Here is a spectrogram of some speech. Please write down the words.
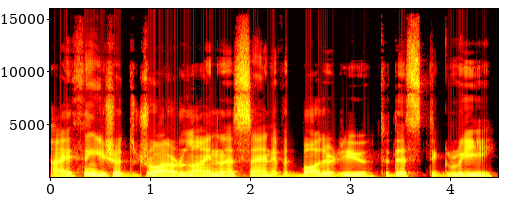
I think you should draw a line in the sand if it bothered you to this degree.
